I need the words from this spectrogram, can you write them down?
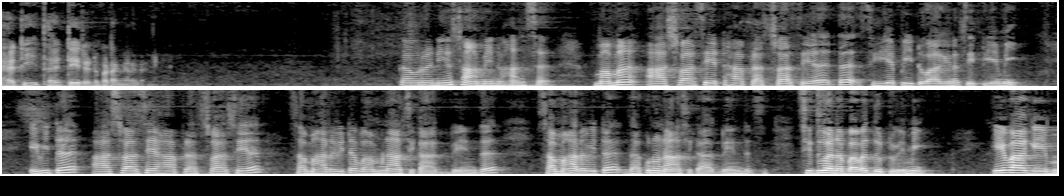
හැටි තේරෙන්න පටන් අරගනි. ගෞරවනීය සාමින් වහන්ස මම ආශ්වාසයට හා ප්‍රශ්වාසයට සිහිය පිටුවාගෙන සිටියෙමි. එවිට ආශ්වාසය හා ප්‍රශ්වාසය සමහර විට වම් නාසිකාග්‍රේන්ද සමහර විට දකුණු නාසිකාග්‍රේන්ද සිදුවන බව දුටුවෙමි. ඒ වාගේම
